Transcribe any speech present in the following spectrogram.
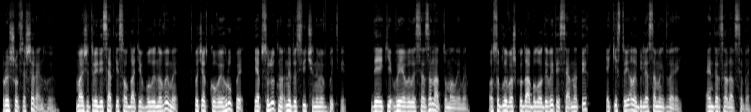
пройшовся шеренгою. Майже три десятки солдатів були новими з початкової групи і абсолютно недосвідченими в битві. Деякі виявилися занадто малими. Особливо шкода було дивитися на тих, які стояли біля самих дверей. Ендер згадав себе.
